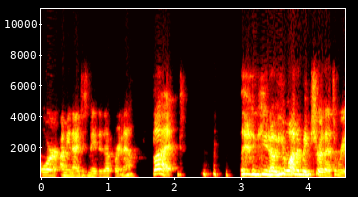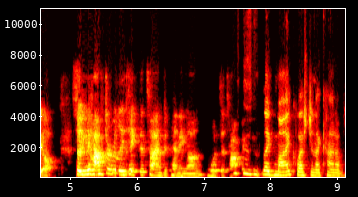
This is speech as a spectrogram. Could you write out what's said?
Or, I mean, I just made it up right now. But, you know, you want to make sure that's real. So you have to really take the time depending on what the topic this is like my question that kind of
